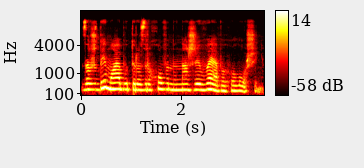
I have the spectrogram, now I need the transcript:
завжди має бути розрахована на живе виголошення.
